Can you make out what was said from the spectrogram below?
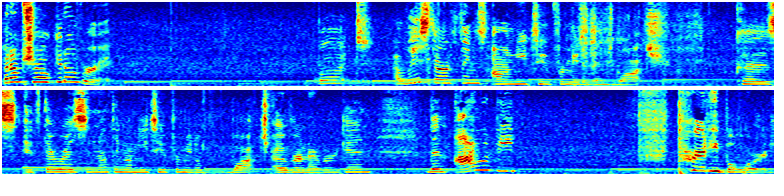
But I'm sure I'll get over it. But at least there are things on YouTube for me to binge watch. Because if there was nothing on YouTube for me to watch over and over again, then I would be pretty bored.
